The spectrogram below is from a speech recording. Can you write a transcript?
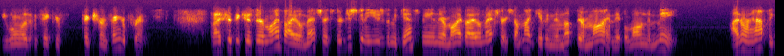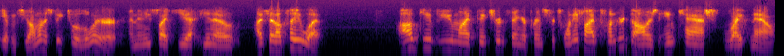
You won't let them take your picture and fingerprints." And I said, "Because they're my biometrics. They're just going to use them against me, and they're my biometrics. I'm not giving them up. They're mine. They belong to me. I don't have to give them to you. I want to speak to a lawyer." And then he's like, "Yeah, you know." I said, "I'll tell you what. I'll give you my picture and fingerprints for twenty five hundred dollars in cash right now."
